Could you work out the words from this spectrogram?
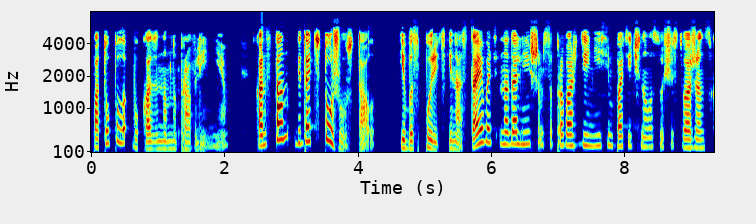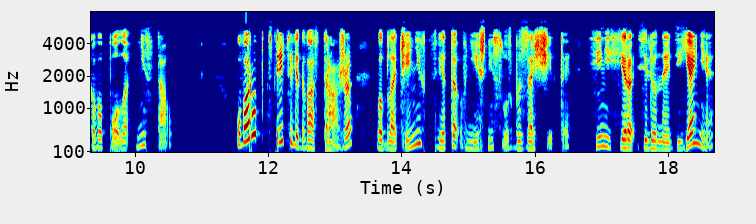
потопала в указанном направлении. Констан, видать, тоже устал, ибо спорить и настаивать на дальнейшем сопровождении симпатичного существа женского пола не стал. У ворот встретили два стража в облачениях цвета внешней службы защиты сине-серо-зеленое одеяние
